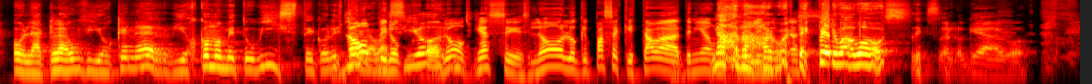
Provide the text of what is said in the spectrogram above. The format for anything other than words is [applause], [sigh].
Hola Claudio, qué nervios, cómo me tuviste con esta No, pero grabación. no, ¿qué haces? No, lo que pasa es que estaba, tenía unos Nada hago, te espero a vos. Eso es lo que hago.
